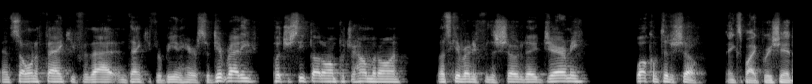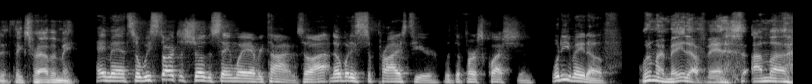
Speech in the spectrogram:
And so I want to thank you for that and thank you for being here. So get ready, put your seatbelt on, put your helmet on. Let's get ready for the show today. Jeremy, welcome to the show. Thanks, Mike. Appreciate it. Thanks for having me. Hey, man. So we start the show the same way every time. So I, nobody's surprised here with the first question. What are you made of? What am I made of, man? I'm a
